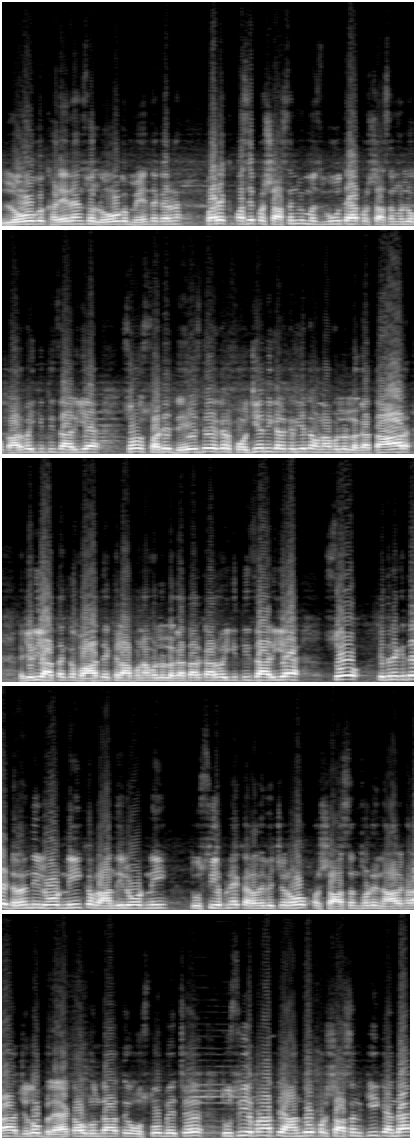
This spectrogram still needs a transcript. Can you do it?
ਲੋਕ ਖੜੇ ਰਹਿਣ, ਸੋ ਲੋਕ ਮਿਹਨਤ ਕਰਨ। ਪਰ ਇੱਕ ਪਾਸੇ ਪ੍ਰਸ਼ਾਸਨ ਵੀ ਮਜ਼ਬੂਤ ਹੈ, ਪ੍ਰਸ਼ਾਸਨ ਵੱਲੋਂ ਕਾਰਵਾਈ ਕੀਤੀ ਜਾ ਰਹੀ ਹੈ। ਸੋ ਸਾਡੇ ਦੇਸ਼ ਦੇ ਅਗਰ ਫੌਜੀਆਂ ਦੀ ਗੱਲ ਕਰੀਏ ਤਾਂ ਉਹਨਾਂ ਵੱਲੋਂ ਲਗਾਤਾਰ, ਜਿਹੜੀ ਆਤੰਕਵਾਦ ਦੇ ਖਿਲਾਫ ਉਹਨਾਂ ਵੱਲੋਂ ਲਗਾਤਾਰ ਕਾਰਵਾਈ ਕੀਤੀ ਜਾ ਰਹੀ ਹੈ। ਸੋ ਕਿਤੇ ਨਾ ਕਿਤੇ ਡਰਨ ਦੀ ਲੋੜ ਨਹੀਂ, ਘਬਰਾਉਣ ਦੀ ਲੋੜ ਨਹੀਂ। ਤੁਸੀਂ ਆਪਣੇ ਘਰਾਂ ਦੇ ਵਿੱਚ ਰਹੋ, ਪ੍ਰਸ਼ਾਸਨ ਤੁਹਾਡੇ ਨਾਲ ਖੜਾ ਜਦੋਂ ਬਲੈਕ ਆਊਟ ਹੁੰਦਾ ਤੇ ਉਸ ਤੋਂ ਵਿੱਚ ਤੁਸੀਂ ਆਪਣਾ ਧਿਆਨ ਦਿਓ, ਪ੍ਰਸ਼ਾਸਨ ਕੀ ਕਹਿੰਦਾ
